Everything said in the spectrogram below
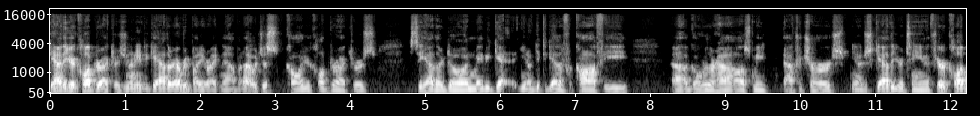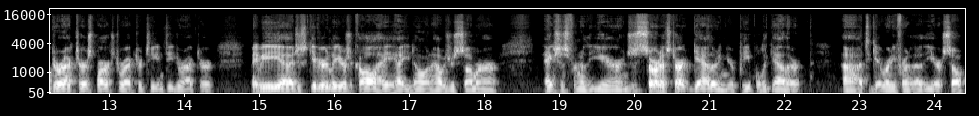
gather your club directors. You don't need to gather everybody right now, but I would just call your club directors, see how they're doing. Maybe get you know get together for coffee, uh, go over their house, meet after church. You know, just gather your team. If you're a club director, Sparks director, TNT director, maybe uh, just give your leaders a call. Hey, how you doing? How was your summer? Anxious for another year, and just sort of start gathering your people together uh, to get ready for another year. So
